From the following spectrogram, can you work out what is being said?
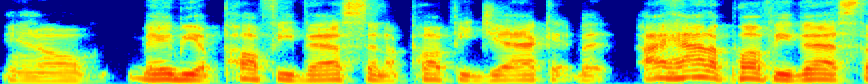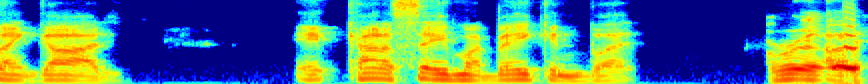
you know, maybe a puffy vest and a puffy jacket. But I had a puffy vest, thank God. It kind of saved my bacon, but really,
